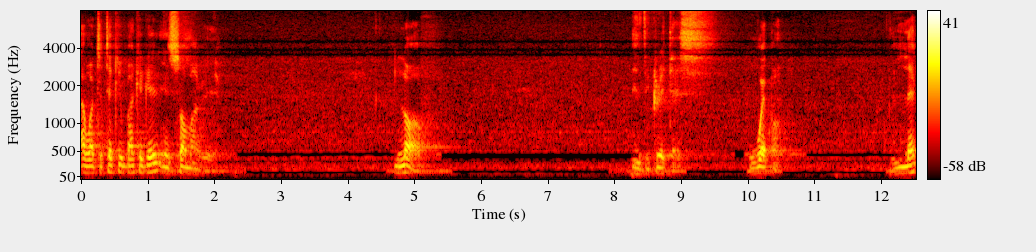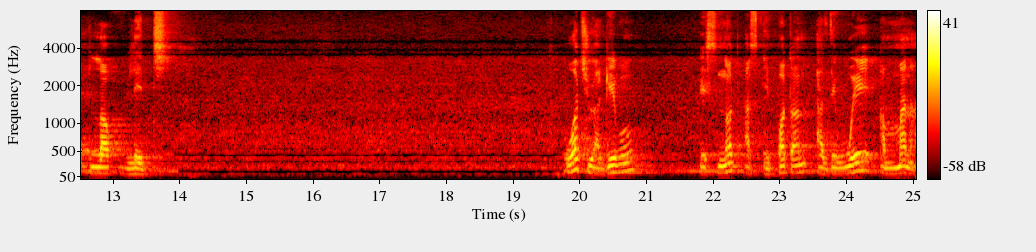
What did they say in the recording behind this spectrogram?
I want to take you back again in summary. Love is the greatest weapon. Let love lead. What you are given is not as important as the way and manner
